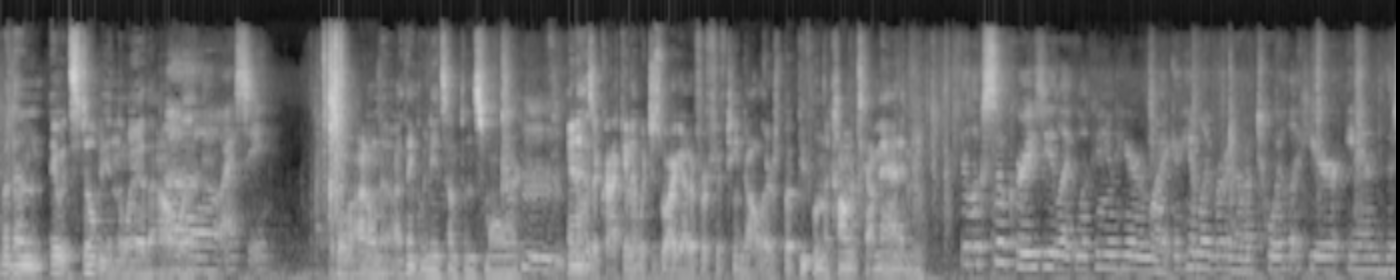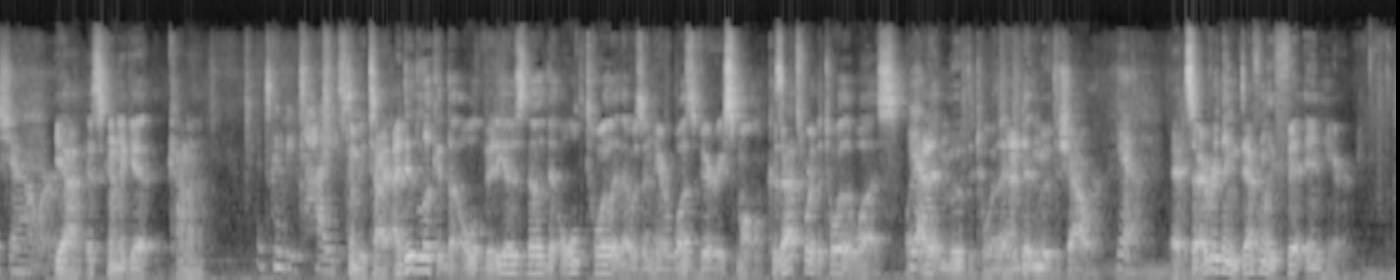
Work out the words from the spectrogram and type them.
But then it would still be in the way of the outlet. Oh, I see. so I don't know. I think we need something smaller. Hmm. And it has a crack in it, which is why I got it for $15. But people in the comments got mad at me. It looks so crazy, like looking in here. I'm like, I can't believe we're gonna have a toilet here and the shower. Yeah, it's going to get kind of It's gonna be tight. It's gonna be tight. I did look at the old videos though. The old toilet that was in here was very small because that's where the toilet was. Like I didn't move the toilet and I didn't move the shower, Yeah. And so everything definitely fit in here.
